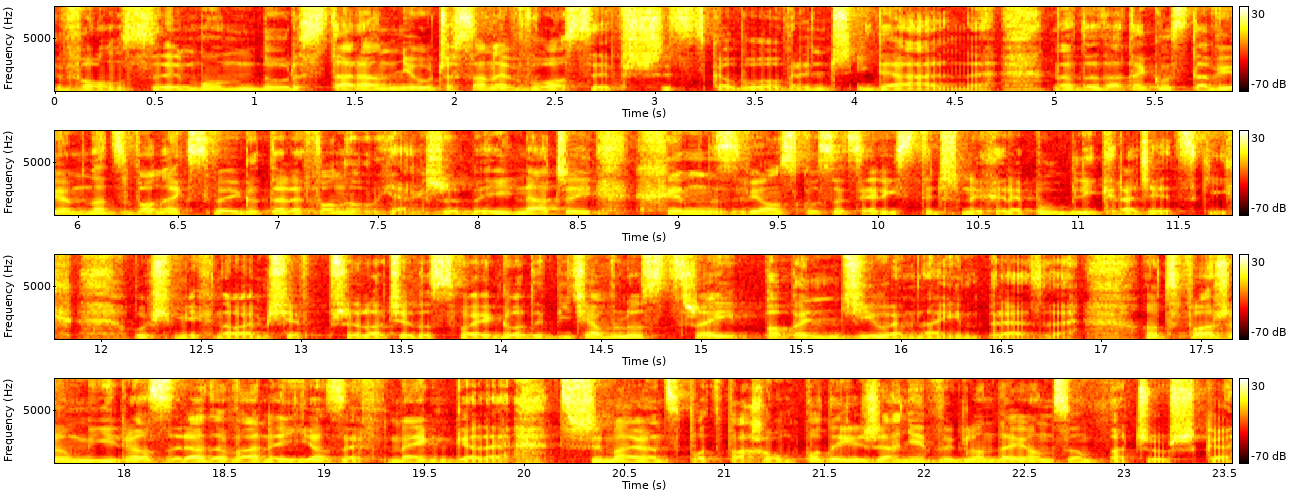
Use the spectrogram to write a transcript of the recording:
Wąsy, mundur, starannie uczesane włosy, wszystko było wręcz idealne. Na dodatek ustawiłem na dzwonek swojego telefonu, jakżeby inaczej, hymn Związku Socjalistycznych Republik Radzieckich. Uśmiechnąłem się w przelocie do swojego odbicia w lustrze i popędziłem na imprezę. Otworzył mi rozradowany Józef Mengele, trzymając pod pachą podejrzanie wyglądającą paczuszkę.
